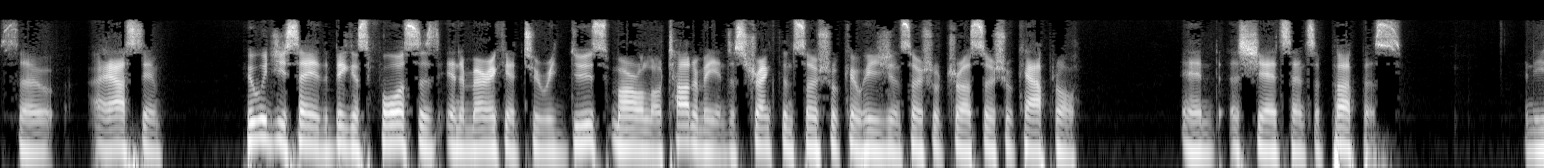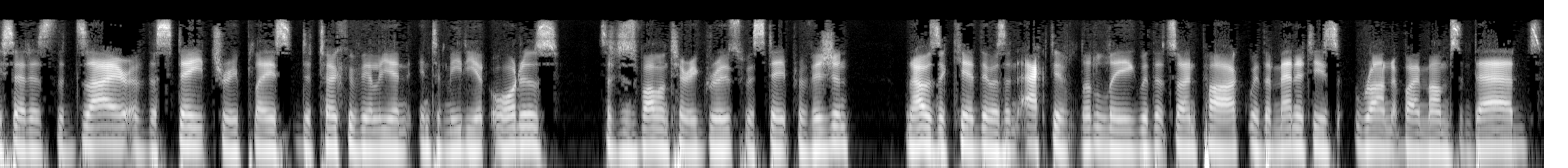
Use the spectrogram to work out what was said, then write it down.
So I asked him, who would you say are the biggest forces in America to reduce moral autonomy and to strengthen social cohesion, social trust, social capital, and a shared sense of purpose? And he said it's the desire of the state to replace de Tocquevillian intermediate orders, such as voluntary groups, with state provision. When I was a kid, there was an active little league with its own park, with amenities run by mums and dads,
